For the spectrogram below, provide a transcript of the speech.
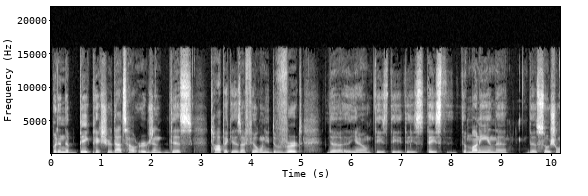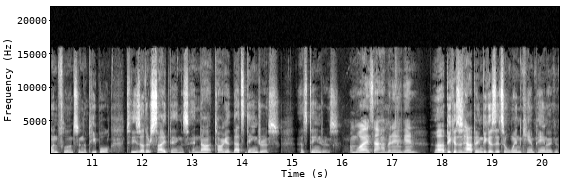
but in the big picture, that's how urgent this topic is. I feel when you divert the you know these the these these the money and the the social influence and the people to these other side things and not target that's dangerous that's dangerous and why is that happening again? Uh, because it's happening because it's a win campaign. Like in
